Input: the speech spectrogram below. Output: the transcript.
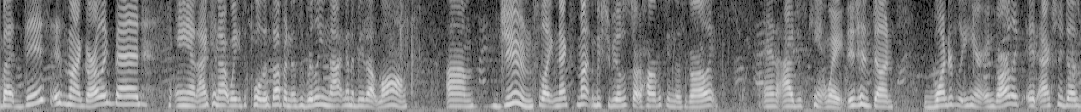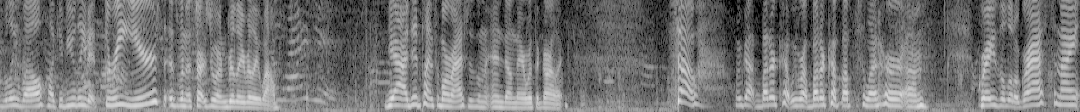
But this is my garlic bed. And I cannot wait to pull this up. And it's really not going to be that long. Um, June, so like next month, we should be able to start harvesting this garlic. And I just can't wait. It has done wonderfully here. And garlic, it actually does really well. Like if you leave it three years is when it starts doing really, really well. Yeah, I did plant some more radishes on the end down there with the garlic. So, we've got Buttercup. We brought Buttercup up to let her um, graze a little grass tonight.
